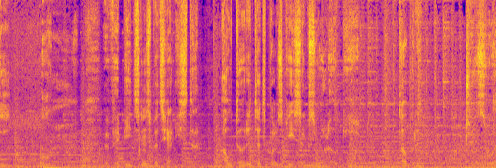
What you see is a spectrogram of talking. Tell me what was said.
I on, wybitny specjalista, autorytet polskiej seksuologii. Dobry czy zły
